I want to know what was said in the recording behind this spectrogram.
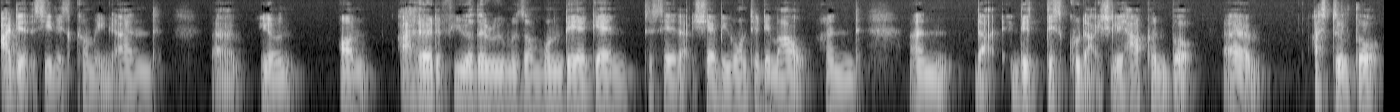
I didn't see this coming, and uh, you know, on I heard a few other rumours on Monday again to say that Shebby wanted him out, and and that this, this could actually happen, but um, I still thought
